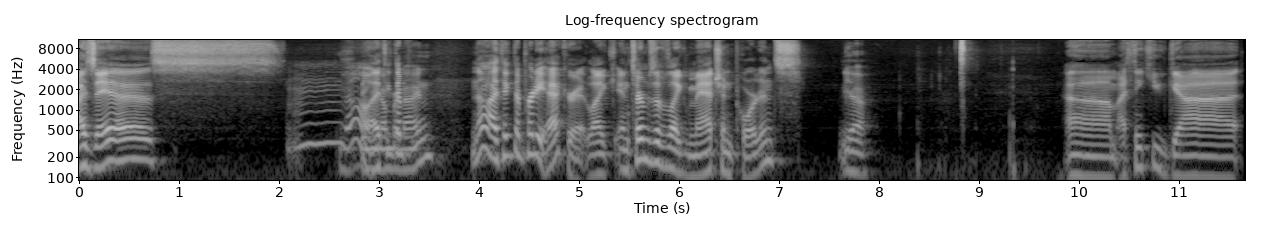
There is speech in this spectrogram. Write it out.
Isaiah's mm, no, I think number nine. No, I think they're pretty accurate. Like in terms of like match importance. Yeah. Um, I think you got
